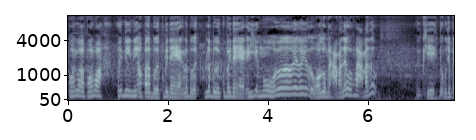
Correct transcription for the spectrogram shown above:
ปอนว่าปอนว่าเฮ้ยนี่นี่เอาไประเบิดกูไปแดกระเบิดระเบิดกูไปแดกไอ้เหี้ยโง่เอ้ยเอ้ยอ๋อลงไปหามันแล้วลงไปหามันแล้วโอเคเดี๋ยวกูจะไป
